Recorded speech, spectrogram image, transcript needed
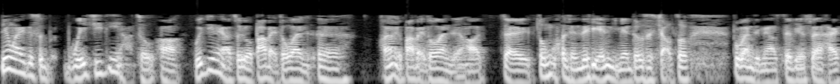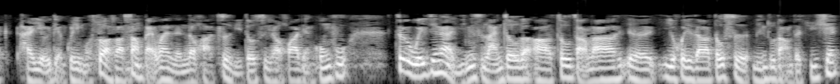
另外一个是维吉尼亚州啊，维吉尼亚州有八百多万人，呃。好像有八百多万人哈，在中国人的眼里面都是小州。不管怎么样，这边虽然还还有一点规模，说实话，上百万人的话，治理都是要花点功夫。这个维吉呢，已经是兰州的啊，州长啦，呃，议会的都是民主党的居先。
